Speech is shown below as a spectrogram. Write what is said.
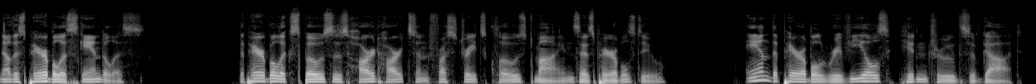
Now, this parable is scandalous. The parable exposes hard hearts and frustrates closed minds, as parables do, and the parable reveals hidden truths of God.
